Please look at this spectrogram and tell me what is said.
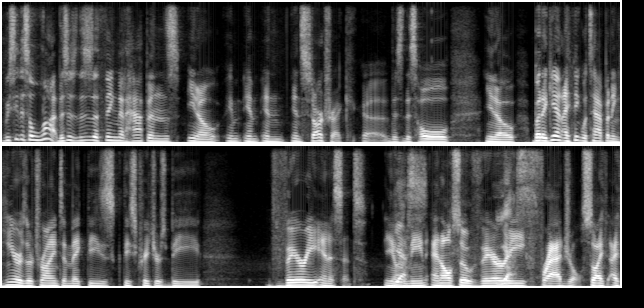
We see this a lot. This is this is a thing that happens, you know, in in in, in Star Trek. Uh, this this whole, you know. But again, I think what's happening here is they're trying to make these these creatures be very innocent. You know what I mean, and also very Yes. fragile. So I, I,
